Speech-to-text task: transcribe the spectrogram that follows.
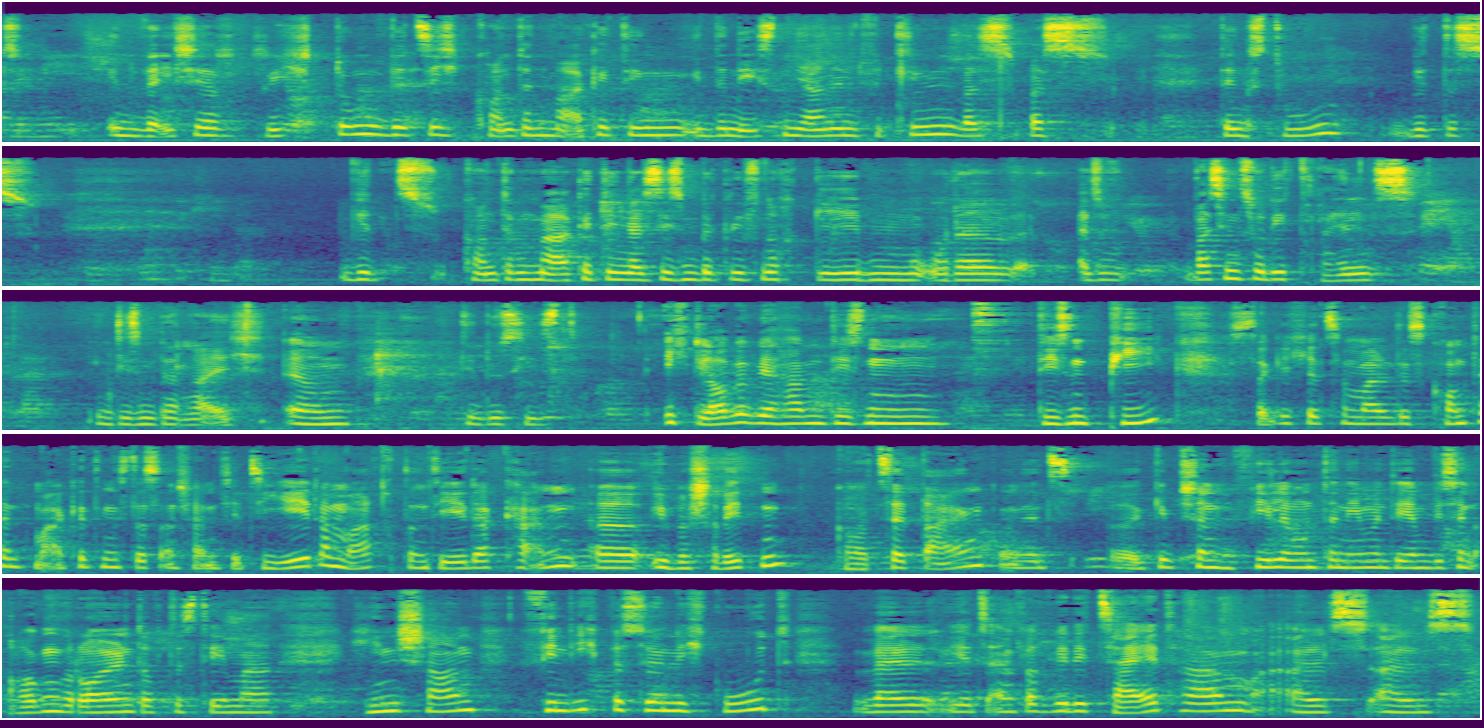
in welche Richtung wird sich Content Marketing in den nächsten Jahren entwickeln? Was, was denkst du, wird das wird Content Marketing als diesen Begriff noch geben? Oder also was sind so die Trends in diesem Bereich, ähm, den du siehst? Ich glaube, wir haben diesen, diesen Peak, sage ich jetzt einmal, des Content Marketings, das anscheinend jetzt jeder macht und jeder kann, äh, überschritten. Gott sei Dank. Und jetzt äh, gibt es schon viele Unternehmen, die ein bisschen augenrollend auf das Thema hinschauen. Finde ich persönlich gut, weil jetzt einfach wir die Zeit haben, als, als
